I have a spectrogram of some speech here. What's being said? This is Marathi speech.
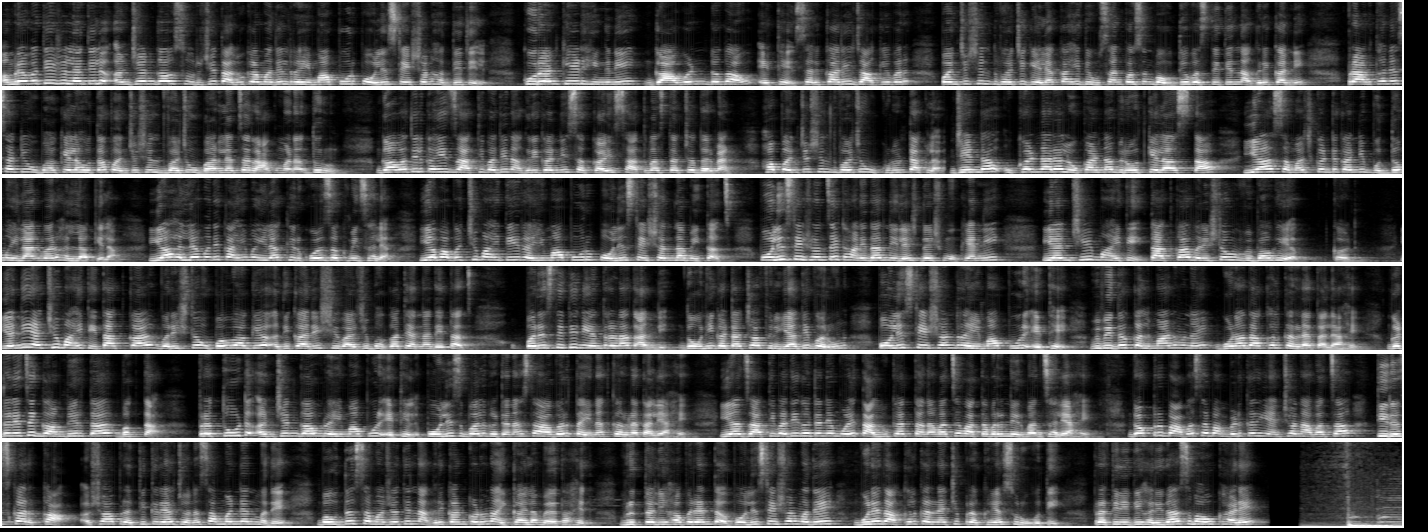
अमरावती जिल्ह्यातील अंजनगाव सुरजी तालुक्यामधील रहिमापूर पोलीस स्टेशन हद्दीतील कुरणखेड हिंगणे गावंडगाव येथे सरकारी जागेवर पंचशील ध्वज गेल्या काही दिवसांपासून बौद्ध वस्तीतील नागरिकांनी प्रार्थनेसाठी उभा केला होता. पंचशील ध्वज उभारल्याचा राग मनात धरून गावातील काही जातीवादी नागरिकांनी सकाळी सात वाजताच्या दरम्यान हा पंचशील ध्वज उखडून टाकला. झेंडा उखडणाऱ्या लोकांना विरोध केला असता या समाजकंटकांनी बुद्ध महिलांवर हल्ला केला. या हल्ल्यामध्ये काही महिला किरकोळ जखमी झाल्या. याबाबतची माहिती रहिमापूर पोलीस स्टेशनला मिळताच. पोलीस स्टेशनचे ठाणेदार निलेश देशमुख यांनी यांची माहिती तात्काळ वरिष्ठ विभागीय कट यांनी याची माहिती तात्काळ वरिष्ठ उपविभागीय अधिकारी शिवाजी भगत यांना देताच परिस्थिती नियंत्रणात आणली. दोन्ही गटाच्या फिर्यादीवरून पोलीस स्टेशन रहिमापूर येथे विविध कलमांमुळे गुन्हा दाखल करण्यात आला आहे. घटनेचे गांभीरता बघता प्रथूट अंजनगाव रहिमापूर येथील पोलीस बल घटनास्थळावर तैनात करण्यात आले आहे. या जातीवादी घटनेमुळे तालुक्यात तणावाचे वातावरण निर्माण झाले आहे. डॉक्टर बाबासाहेब आंबेडकर यांच्या नावाचा तिरस्कार का अशा प्रतिक्रिया जनसामान्यांमध्ये बौद्ध समाजातील नागरिकांकडून ऐकायला मिळत आहेत. वृत्त लिहापर्यंत पोलीस स्टेशनमध्ये गुन्हे दाखल करण्याची प्रक्रिया सुरू होती. प्रतिनिधी हरिदास भाऊ खाडे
